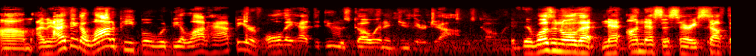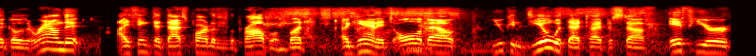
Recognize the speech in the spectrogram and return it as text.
Um, I mean, I think a lot of people would be a lot happier if all they had to do was go in and do their jobs. If there wasn't all that unnecessary stuff that goes around it, I think that that's part of the problem. But again, it's all about you can deal with that type of stuff if you're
